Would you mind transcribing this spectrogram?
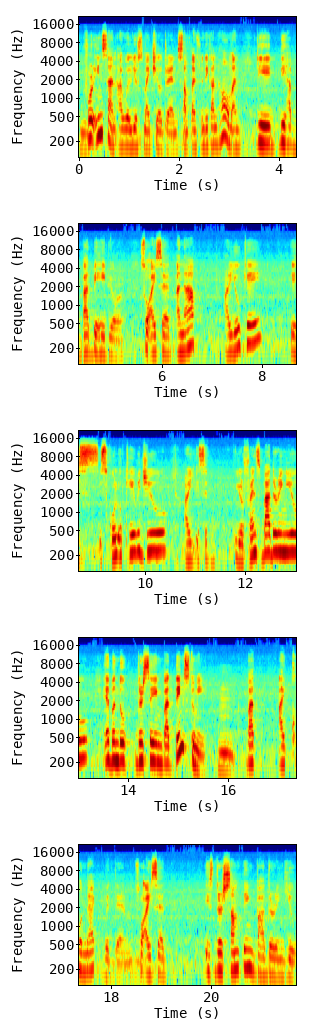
Hmm. For instance, I will use my children sometimes when they come home and they, they have bad behavior. So I said, Anak, are you okay? Is, is school okay with you? Are, you- is it your friends bothering you? Even though they're saying bad things to me. Hmm. But I connect with them. Hmm. So I said, is there something bothering you?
